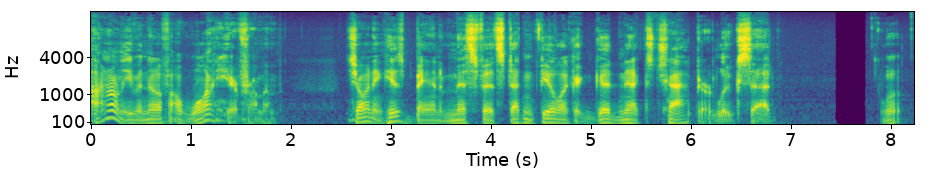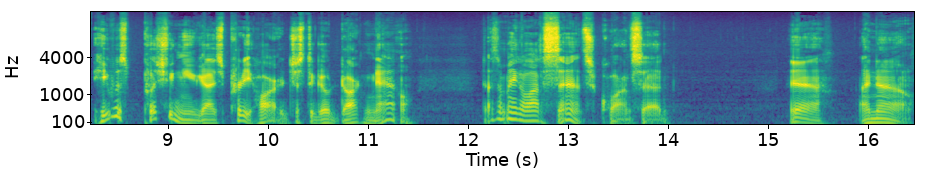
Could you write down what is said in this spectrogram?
I don't even know if I want to hear from him. Joining his band of misfits doesn't feel like a good next chapter, Luke said. Well, he was pushing you guys pretty hard just to go dark now. Doesn't make a lot of sense, Quan said. Yeah, I know,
